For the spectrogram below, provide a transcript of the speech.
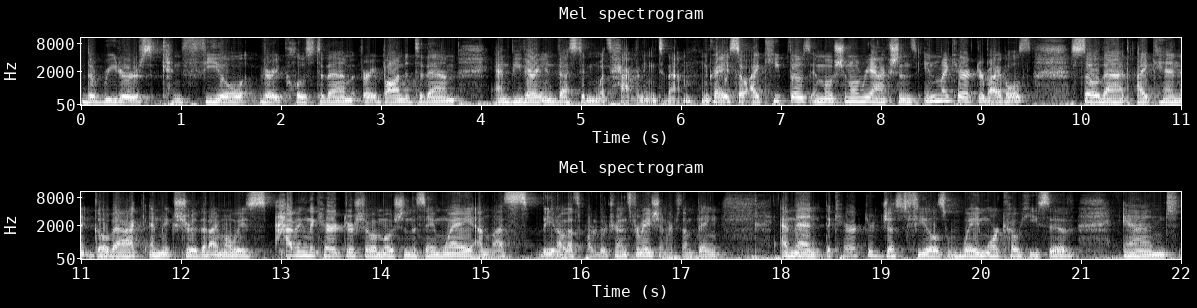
the readers can feel very close to them, very bonded to them, and be very invested in what's happening to them. Okay, so I keep those emotional reactions in my character Bibles so that I can go back and make sure that I'm always having the character show emotion the same way, unless, you know, that's part of their transformation or something. And then the character just feels way more cohesive and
